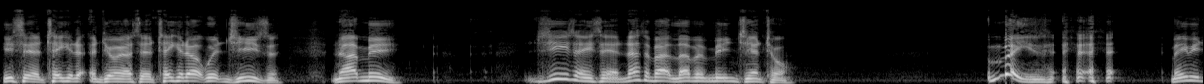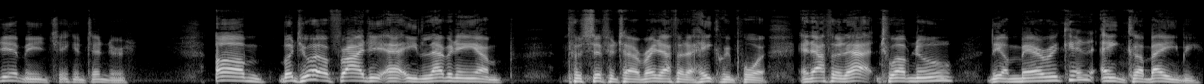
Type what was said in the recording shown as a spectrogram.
He said, "Take it." up, Joey, I said, "Take it up with Jesus, not me." Jesus ain't said nothing about loving me gentle. Amazing. Maybe it did mean chicken tenders. Um, but Joel Friday at 11 a.m. Pacific time, right after the Hake Report. And after that, 12 noon, the American Anchor Baby.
